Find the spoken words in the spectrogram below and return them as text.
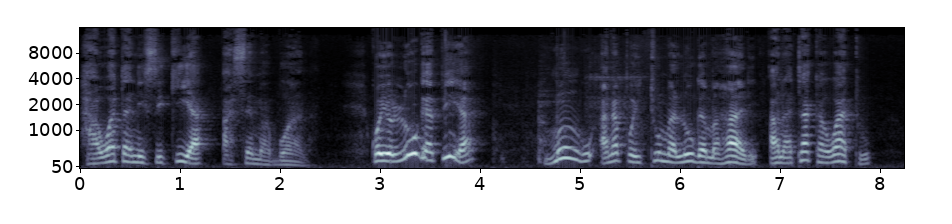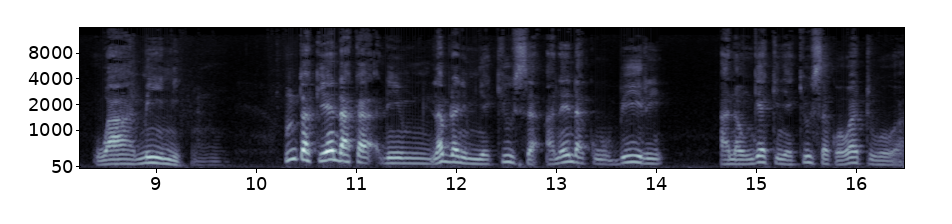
hawatanisikia asema bwana. Kwa hiyo lugha pia mungu anapoituma lugha mahali anataka watu waamini. Mtu akienda ka, ni, labda ni mnyekyusa anaenda kuhubiri anaongea kinyekyusa kwa watu wa,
